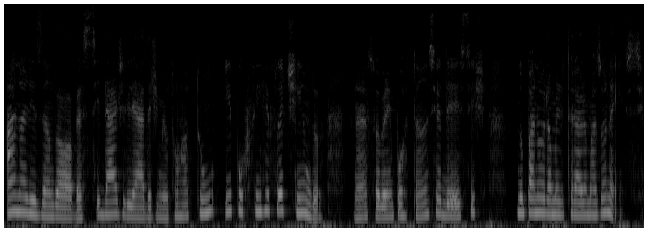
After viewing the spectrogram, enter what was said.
analisando a obra Cidade Ilhada de Milton Ratum e, por fim, refletindo né, sobre a importância desses no panorama literário amazonense.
